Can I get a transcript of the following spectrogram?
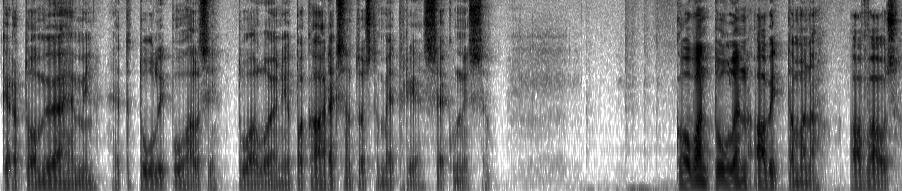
kertoo myöhemmin, että tuuli puhalsi tuolloin jopa 18 metriä sekunnissa. Kovan tuulen avittamana avaus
